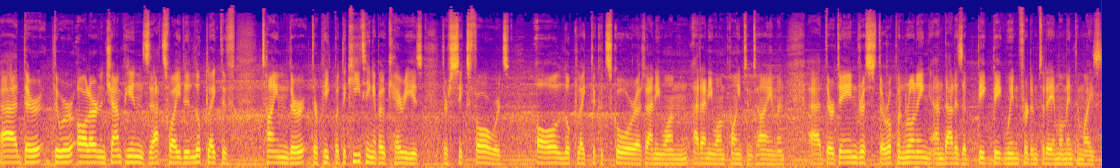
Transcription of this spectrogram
uh, they're they were All Ireland champions. That's why they look like they've timed their their peak. But the key thing about Kerry is their six forwards all look like they could score at any one at any one point in time, and uh, they're dangerous. They're up and running, and that is a big, big win for them today, momentum wise.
